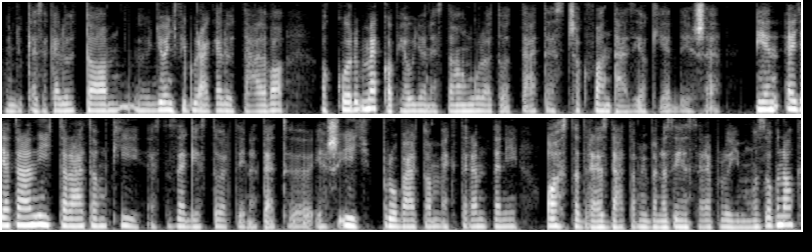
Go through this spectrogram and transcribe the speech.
mondjuk ezek előtt a gyöngyfigurák előtt állva, akkor megkapja ugyanezt a hangulatot, tehát ez csak fantázia kérdése. Én egyáltalán így találtam ki ezt az egész történetet, és így próbáltam megteremteni azt a Dresdát, amiben az én szereplőim mozognak,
